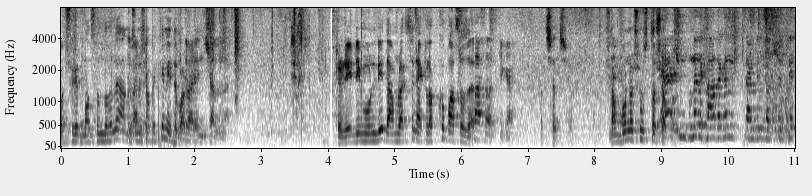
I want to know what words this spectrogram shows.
দর্শকের পছন্দ হলে আলোচনা সাপেক্ষে নিতে পারবেন। ইনশাল্লাহ একটা রেডি মুন্ডি দাম রাখছেন এক লক্ষ পাঁচ হাজার। পাঁচ হাজার টাকা। আচ্ছা আচ্ছা। সম্পূর্ণ সুস্থ হ্যাঁ সবল। সম্পূর্ণ খাওয়া দেখেন আঙ্কেল দর্শকদের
